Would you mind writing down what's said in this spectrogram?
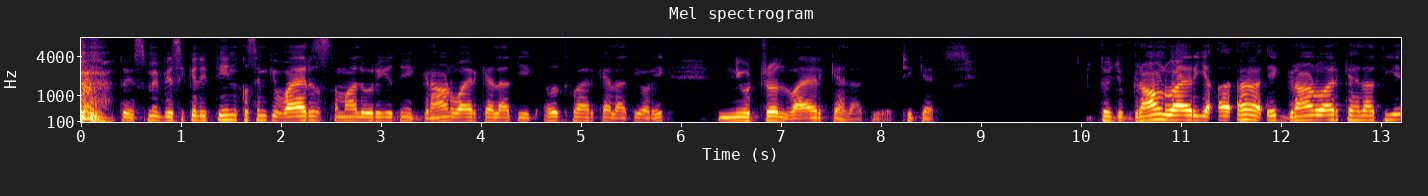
तो इसमें बेसिकली तीन किस्म की वायर्स इस्तेमाल हो रही होती हैं। एक ग्राउंड वायर कहलाती है, एक अर्थ वायर कहलाती है, और एक न्यूट्रल वायर कहलाती है। ठीक है? तो जो ग्राउंड वायर या आ, आ, एक ग्राउंड वायर कहलाती है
